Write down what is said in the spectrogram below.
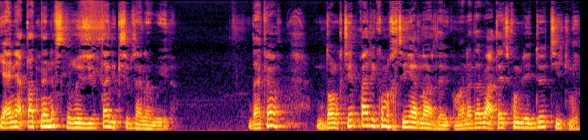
يعني عطاتنا نفس ال résultat اللي كتبت أنا قبيله d'accord donc تيبقى لكم اختيار الله يرضي عليكم أنا دابا عطيتكم les deux techniques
